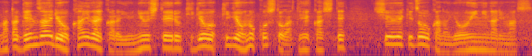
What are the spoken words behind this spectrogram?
また原材料を海外から輸入している企業企業のコストが低下して収益増加の要因になります。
